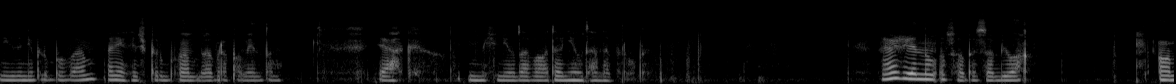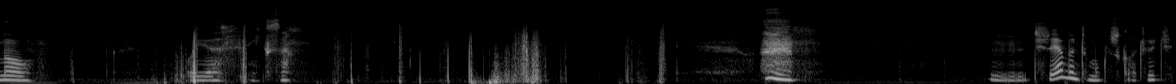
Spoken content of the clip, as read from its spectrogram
Nigdy nie próbowałem. A nie, kiedyś próbowałem, dobra, pamiętam. Jak mi się nie udawało, to nieudane próby. Na razie jedną osobę zabiła. O no. O jest, Nixa. Hmm, czy ja bym tu mógł wskoczyć?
